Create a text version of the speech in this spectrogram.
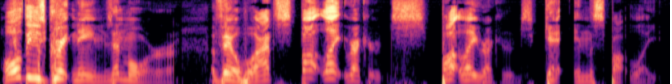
All these great names and more available at Spotlight Records. Spotlight Records. Get in the spotlight.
